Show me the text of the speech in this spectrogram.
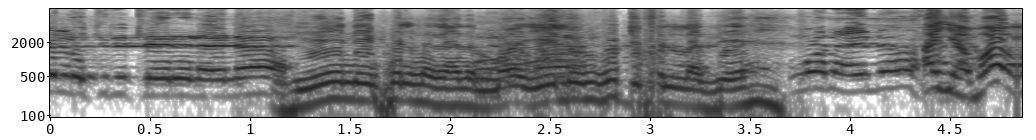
పిల్లలు నాయన ఏ నీ పిల్ల కాదమ్మా ఏ లొంగుడ్డి పిల్ల అది? ఓ నాయన అయ్యా బాబు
